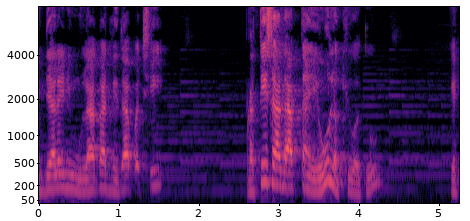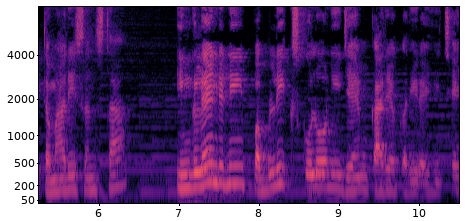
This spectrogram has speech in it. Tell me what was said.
વિદ્યાલયની મુલાકાત લીધા પછી પ્રતિસાદ આપતા એવું લખ્યું હતું કે તમારી સંસ્થા ઇંગ્લેન્ડની પબ્લિક સ્કૂલોની જેમ કાર્ય કરી રહી છે.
